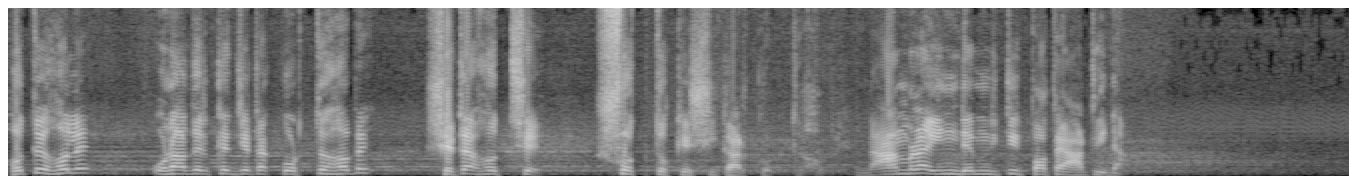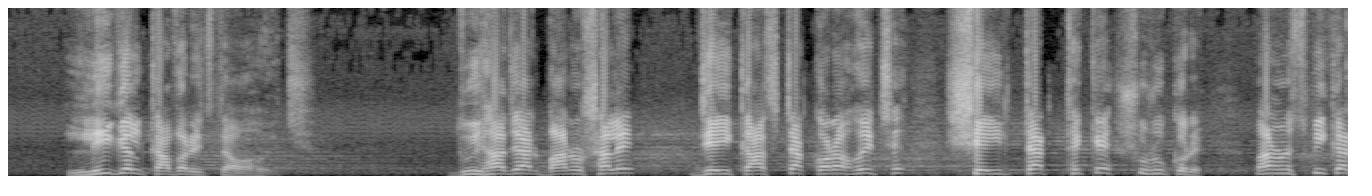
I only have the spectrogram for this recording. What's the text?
হতে হলে ওনাদেরকে যেটা করতে হবে সেটা হচ্ছে সত্যকে স্বীকার করতে হবে। আমরা ইন্ডেমনিটির পথে হাঁটি না। লিগ্যাল কাভারেজ দেওয়া হয়েছে। দুই হাজার বারো সালে যেই কাজটা করা হয়েছে সেইটার থেকে শুরু করে। মাননীয় স্পিকার,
